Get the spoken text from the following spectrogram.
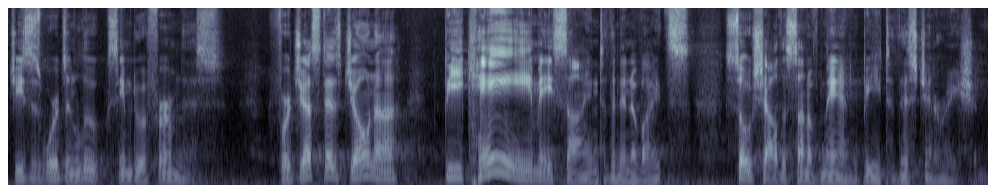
Jesus' words in Luke seem to affirm this. For just as Jonah became a sign to the Ninevites, so shall the Son of Man be to this generation.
